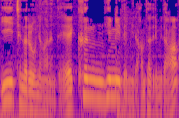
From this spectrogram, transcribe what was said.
이 채널을 운영하는 데 큰 힘이 됩니다. 감사드립니다.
